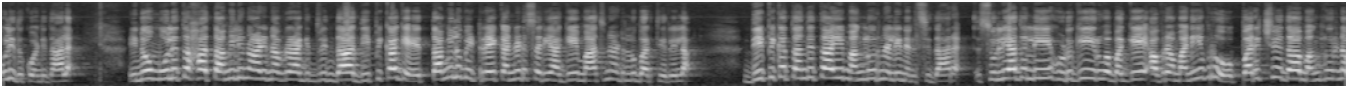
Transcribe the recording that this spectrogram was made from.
ಉಳಿದುಕೊಂಡಿದ್ದಾಳೆ. ಇನ್ನು ಮೂಲತಃ ತಮಿಳುನಾಡಿನವರಾಗಿದ್ದರಿಂದ ದೀಪಿಕಾಗೆ ತಮಿಳು ಬಿಟ್ರೆ ಕನ್ನಡ ಸರಿಯಾಗಿ ಮಾತನಾಡಲು ಬರ್ತಿರಲಿಲ್ಲ. ದೀಪಿಕಾ ತಂದೆ ತಾಯಿ ಮಂಗಳೂರಿನಲ್ಲಿ ನೆಲೆಸಿದ್ದಾರೆ. ಸುಲ್ಯಾದಲ್ಲಿ ಹುಡುಗಿ ಇರುವ ಬಗ್ಗೆ ಅವರ ಮನೆಯವರು ಪರಿಚಯದ ಮಂಗಳೂರಿನ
